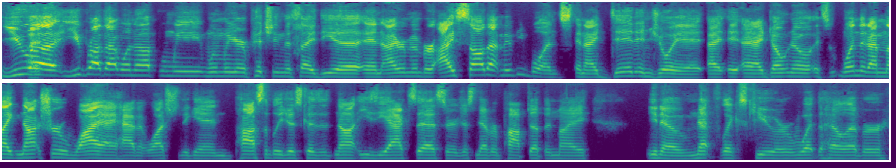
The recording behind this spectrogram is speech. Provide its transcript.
You uh you brought that one up when we when we were pitching this idea, and I remember I saw that movie once and I did enjoy it. I and I don't know, it's one that I'm like not sure why I haven't watched it again. Possibly just because it's not easy access or just never popped up in my, you know, Netflix queue or what the hell ever.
